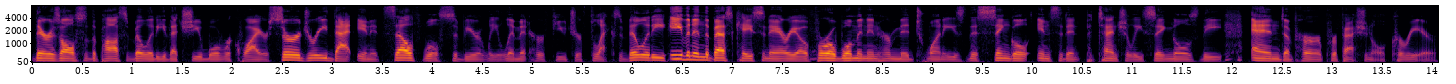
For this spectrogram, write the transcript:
There is also the possibility that she will require surgery. That in itself will severely limit her future flexibility. Even in the best case scenario, for a woman in her mid 20s, this single incident potentially signals the end of her professional career.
